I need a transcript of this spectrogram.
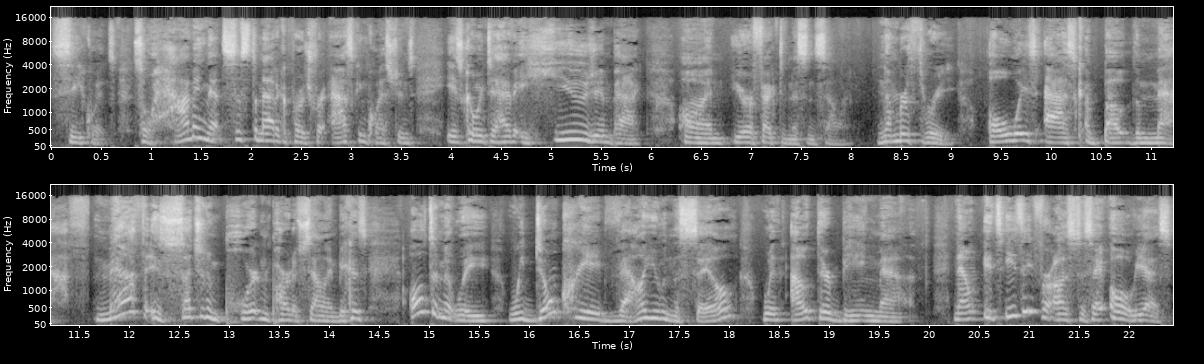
sequence. So having that systematic approach for asking questions is going to have a huge impact on your effectiveness in selling. Number three, always ask about the math. Math is such an important part of selling because ultimately we don't create value in the sale without there being math. Now, it's easy for us to say, oh, yes,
